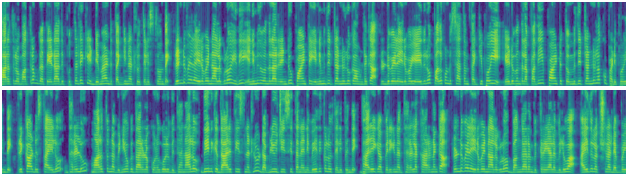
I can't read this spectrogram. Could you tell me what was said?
భారత్లో మాత్రం గతేడాది పుత్తడికి డిమాండ్ తగ్గినట్లు తెలుస్తోంది. రెండు వేల ఇరవై నాలుగులో ఇది ఎనిమిది వందల రెండు పాయింట్ ఎనిమిది టన్నులుగా ఉండగా రెండు వేల ఇరవై ఐదులో పదకొండు శాతం తగ్గిపోయి ఏడు వందల పది పాయింట్ తొమ్మిది టన్నులకు పడిపోయింది. రికార్డు స్థాయిలో ధరలు మారుతున్న వినియోగదారుల కొనుగోలు విధానాలు దీనికి దారితీసినట్లు డబ్ల్యూజీసీ తన నివేదికలో తెలిపింది. భారీగా పెరిగిన ధరల కారణంగా రెండు వేల ఇరవై నాలుగులో బంగారం విక్రయాల విలువ ఐదు లక్షల డెబ్బై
